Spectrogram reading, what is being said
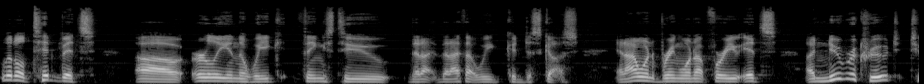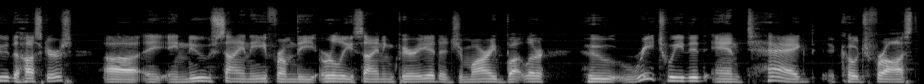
little tidbits uh, early in the week, things to that I that I thought we could discuss. And I want to bring one up for you. It's a new recruit to the Huskers, uh, a, a new signee from the early signing period, a Jimari Butler, who retweeted and tagged Coach Frost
